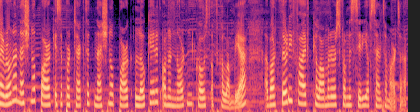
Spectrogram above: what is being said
Tayrona National Park is a protected national park located on the northern coast of Colombia, about 35 kilometers from the city of Santa Marta.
